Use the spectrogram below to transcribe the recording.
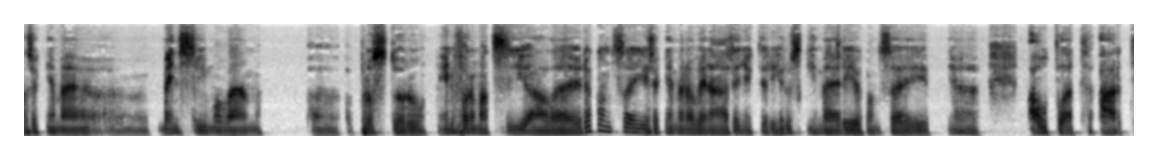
řekněme, mainstreamovém eh, prostoru informací, ale dokonce i, řekněme, novináři některých ruských médií, dokonce i eh, outlet RT,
